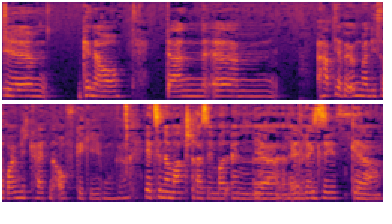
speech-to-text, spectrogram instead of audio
Ja. Ähm, genau. Dann ähm, habt ihr aber irgendwann diese Räumlichkeiten aufgegeben, gell? Jetzt in der Marktstraße in, in, äh, ja, äh, in Lenkries. Genau, ja.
